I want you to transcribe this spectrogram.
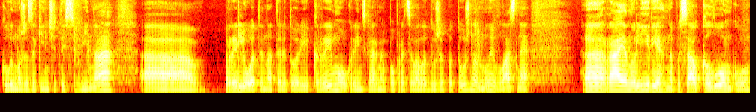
коли може закінчитись війна. Прильоти на території Криму. Українська армія попрацювала дуже потужно. Ну і власне. Е, Райан Олірі написав колонку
